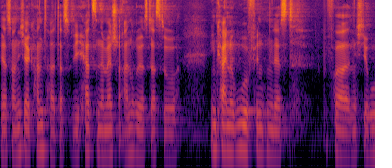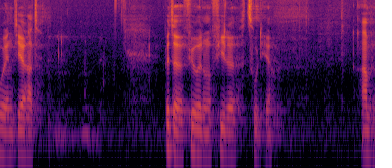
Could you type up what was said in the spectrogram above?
der es noch nicht erkannt hat, dass du die Herzen der Menschen anrührst, dass du ihn keine Ruhe finden lässt, bevor er nicht die Ruhe in dir hat. Bitte führe nur viele zu dir. Amen.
